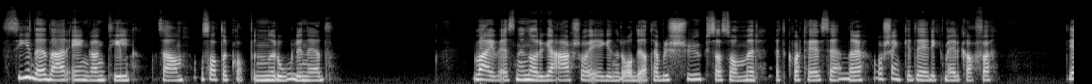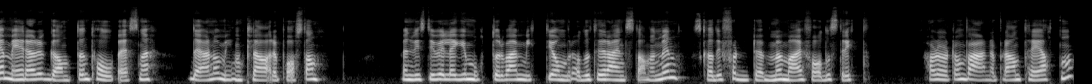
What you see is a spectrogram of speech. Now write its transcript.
Si det der en gang til, sa han og satte koppen rolig ned. Vegvesenet i Norge er så egenrådig at jeg blir sjuk, sa Sommer et kvarter senere og skjenket Erik mer kaffe. De er mer arrogante enn tollvesenet, det er nå min klare påstand. Men hvis de vil legge motorvei midt i området til reinstammen min, skal de fordømme meg få det stritt. Har du hørt om Verneplan 318?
